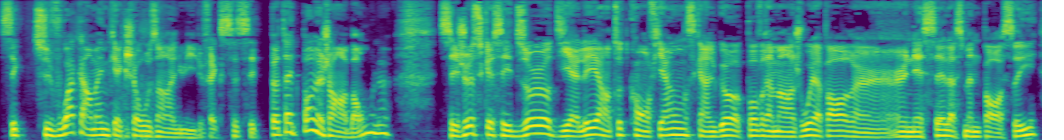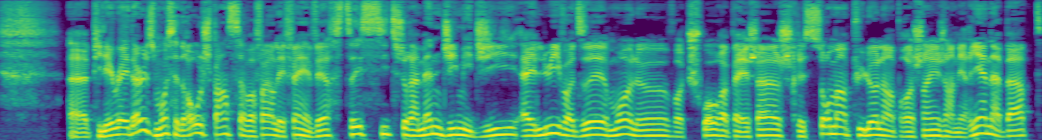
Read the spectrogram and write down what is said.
c'est que tu vois quand même quelque chose en lui. Fait que c'est- peut-être pas un jambon, là. C'est juste que c'est dur d'y aller en toute confiance quand le gars a pas vraiment joué à part un essai la semaine passée. Euh, puis les Raiders, moi c'est drôle, je pense que ça va faire l'effet inverse. Tu sais, si tu ramènes Jimmy G, hey, lui il va dire, moi là, votre choix au repêchage, je serai sûrement plus là l'an prochain, j'en ai rien à battre.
